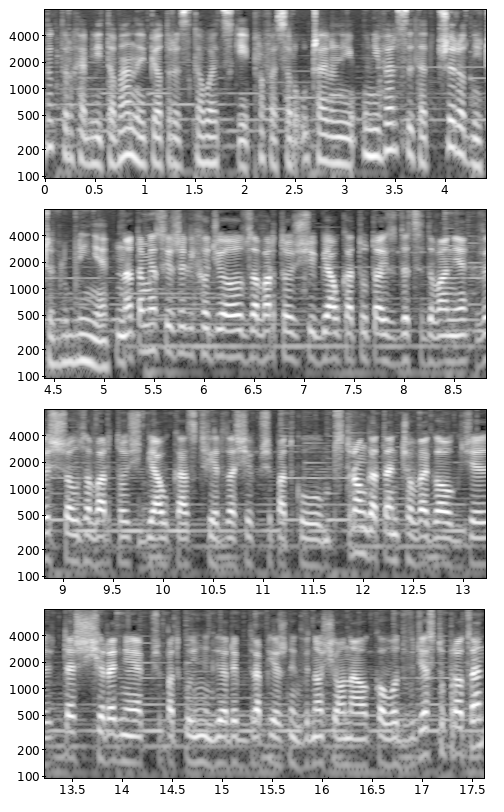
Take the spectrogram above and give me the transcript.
Doktor habilitowany Piotr Skałecki, profesor uczelni Uniwersytet Przyrodniczy w Lublinie. Natomiast jeżeli chodzi o zawartość białka, tutaj zdecydowanie wyższą zawartość białka stwierdza się w przypadku pstrąga tęczowego, gdzie też średnio jak w przypadku innych ryb drapieżnych wynosi ona około 20%,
